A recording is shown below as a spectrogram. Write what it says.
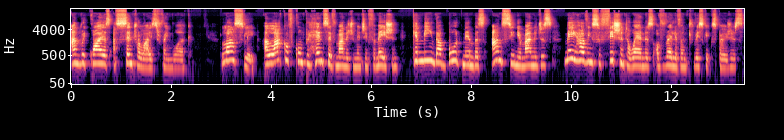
and requires a centralized framework. Lastly, a lack of comprehensive management information can mean that board members and senior managers may have insufficient awareness of relevant risk exposures.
